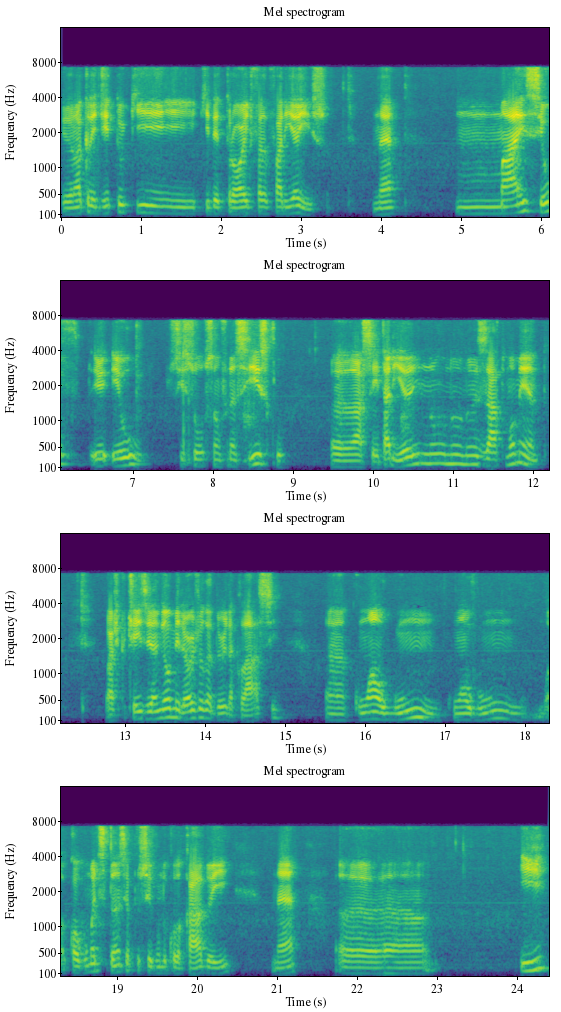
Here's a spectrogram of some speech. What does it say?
Eu não acredito que, que Detroit faria isso, né? Mas se eu, eu se sou São Francisco, uh, aceitaria no, no, no, exato momento. Eu acho que o Chase Young é o melhor jogador da classe, uh, com algum, com algum, com alguma distância para o segundo colocado aí, né? Uh, e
